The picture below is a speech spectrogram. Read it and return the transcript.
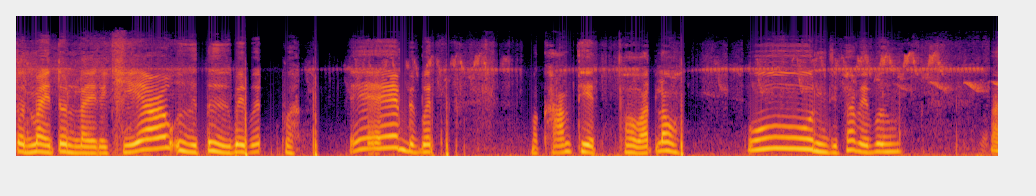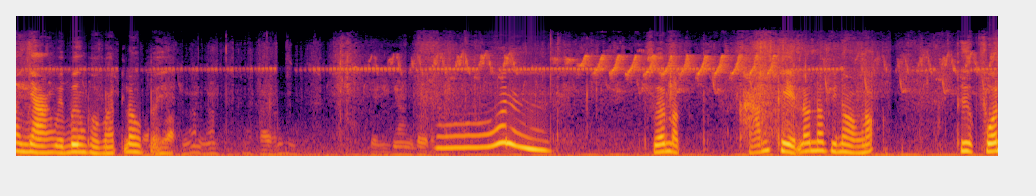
ต้นไม้ต้นไรก็เขียว อือตื่อไปเบิดพวกเอ๊ะไปเบิดมะขามเทศพอวัดเราอู้นสิพาไปเบิ่งพายางไปเบิ่งพอวัดเราไปอู้นสวนมะขามเทศแล้วเนาะพี่น้องเนาะถือฝน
